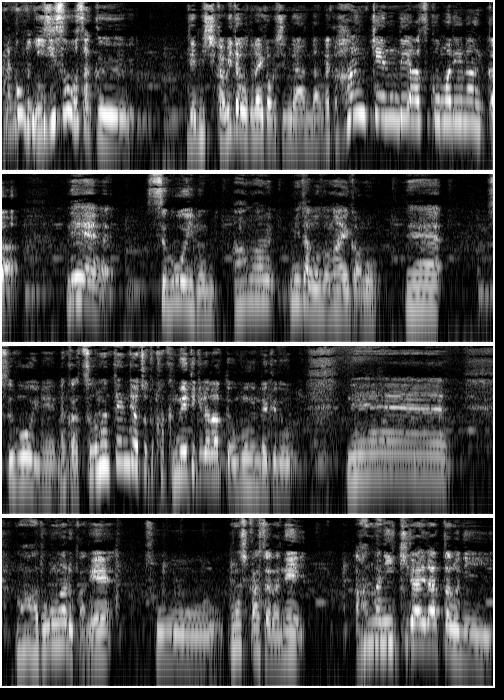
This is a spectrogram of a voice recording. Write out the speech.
なんかほんと二次創作でしか見たことないかもしれない。あんな、なんか版権であそこまでなんか、ねえ、すごいの、あんま見たことないかも。ねえ、すごいね。なんかその点ではちょっと革命的だなって思うんだけど、ねえ、まあどうなるかね。そう、もしかしたらね、あんなに嫌いだったのに、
